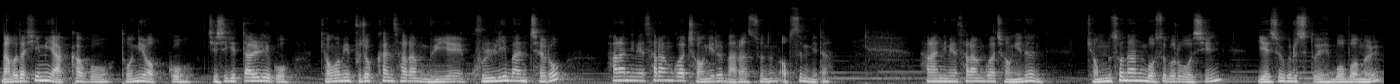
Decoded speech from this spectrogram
나보다 힘이 약하고 돈이 없고 지식이 딸리고 경험이 부족한 사람 위에 군림한 채로 하나님의 사랑과 정의를 말할 수는 없습니다. 하나님의 사랑과 정의는 겸손한 모습으로 오신 예수 그리스도의 모범을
